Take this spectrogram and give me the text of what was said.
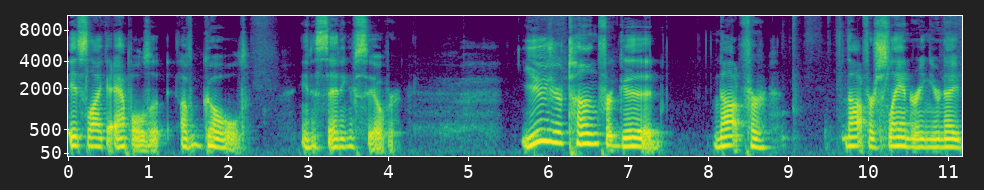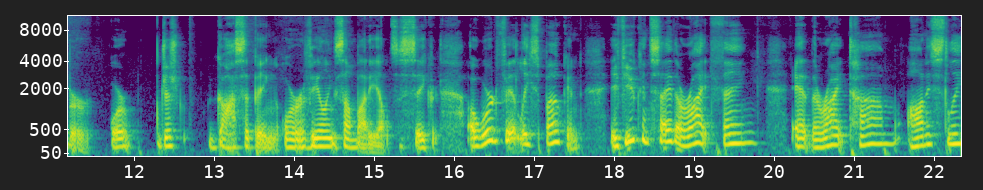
it's like apples of gold in a setting of silver. Use your tongue for good, not for not for slandering your neighbor or just gossiping or revealing somebody else's secret. A word fitly spoken. If you can say the right thing at the right time, honestly,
